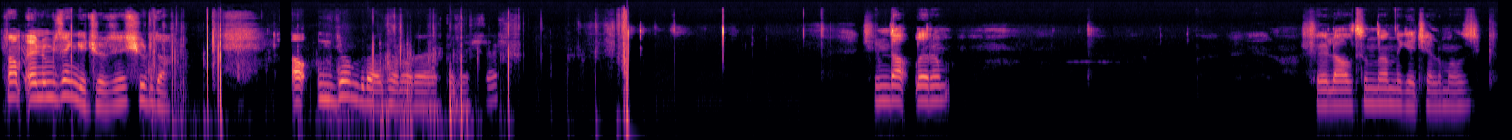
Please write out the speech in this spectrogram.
Tam önümüzden geçiyoruz ya şurada. Atlayacağım birazdan oraya arkadaşlar. Şimdi atlarım. Şöyle altından da geçelim azıcık.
